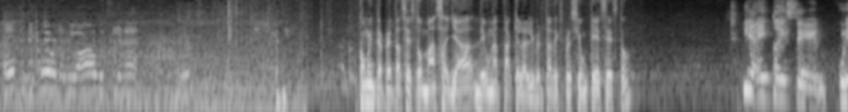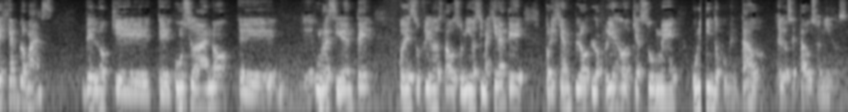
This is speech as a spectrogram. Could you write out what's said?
told you before that we are with CNN. ¿Cómo interpretas esto más allá de un ataque a la libertad de expresión? ¿Qué es esto? Mira, esto es eh, un ejemplo más de lo que eh, un ciudadano, eh, un residente puede sufrir en los Estados Unidos. Imagínate, por ejemplo, los riesgos que asume un indocumentado en los Estados Unidos.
